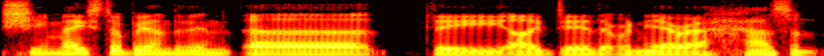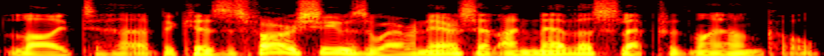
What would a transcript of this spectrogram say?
she may still be under the uh, the idea that Rhaenyra hasn't lied to her, because as far as she was aware, Rhaenyra said, "I never slept with my uncle."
